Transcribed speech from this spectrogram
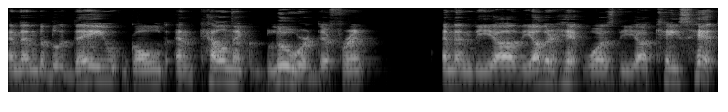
and then the Bleday Gold and Kelenic Blue were different, and then the uh, the other hit was the uh, case hit.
